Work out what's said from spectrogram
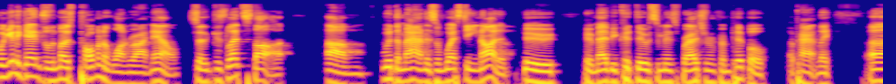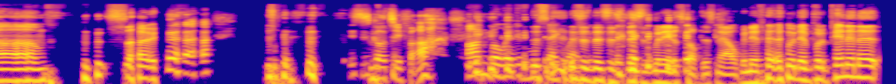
we're gonna get into the most prominent one right now. So, because let's start um with the Mariners and Western United, who who maybe could do some inspiration from Pitbull, apparently. Um, so This has gone too far. Unbelievable segue. this is this is this is we need to stop this now. We need to, we need to put a pin in it.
